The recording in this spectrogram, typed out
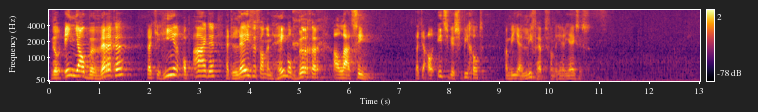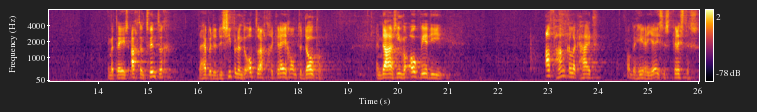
wil in jou bewerken dat je hier op aarde het leven van een hemelburger al laat zien. Dat je al iets weerspiegelt van wie jij lief hebt van de Heer Jezus. In Matthäus 28, daar hebben de discipelen de opdracht gekregen om te dopen. En daar zien we ook weer die afhankelijkheid van de Heer Jezus Christus.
